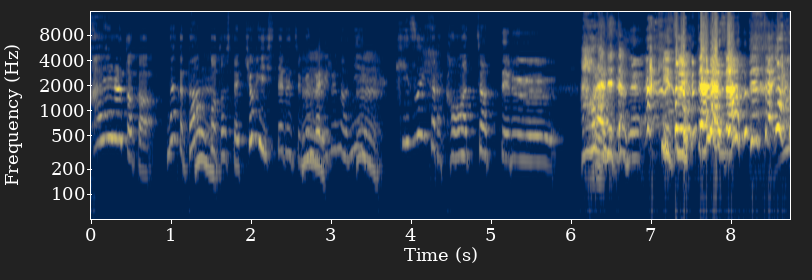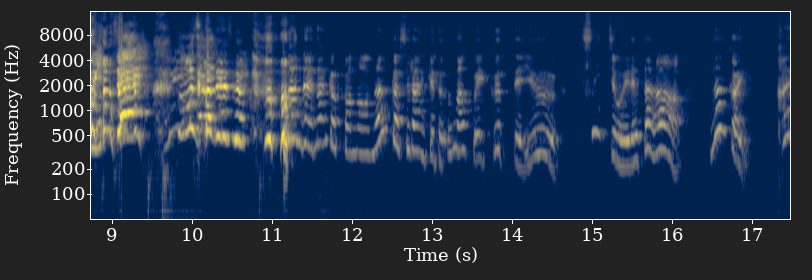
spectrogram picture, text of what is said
変えるとかなんか断固として拒否してる自分がいるのに、うん。うん。気づいたら変わっちゃってる。あほら出た。んですよね。気づいたらなってた。言いたい。なんでなんかこのなんか知らんけどうまくいくっていうスイッチを入れたらなんか変え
